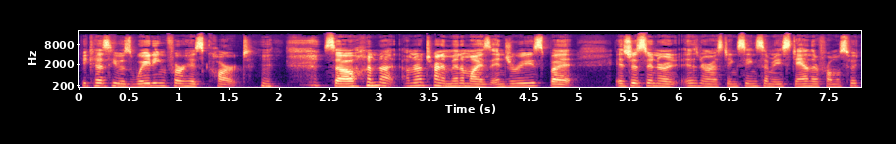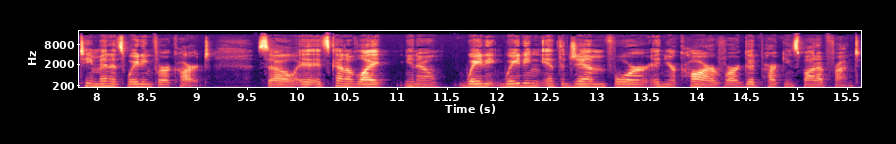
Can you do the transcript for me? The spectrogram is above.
because he was waiting for his cart. so I'm not I'm not trying to minimize injuries, but it's just inter- interesting seeing somebody stand there for almost 15 minutes waiting for a cart. So it's kind of like you know waiting waiting at the gym for in your car for a good parking spot up front.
